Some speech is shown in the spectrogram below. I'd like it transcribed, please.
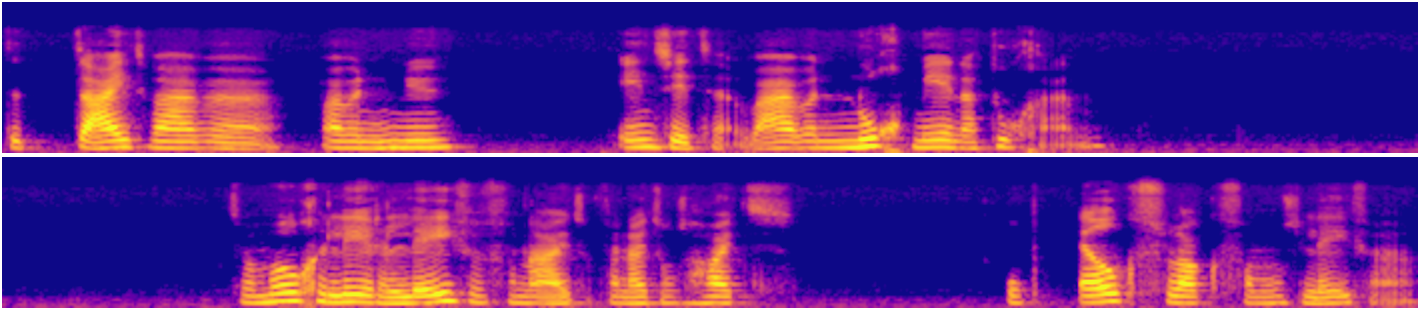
de tijd waar we, waar we nu in zitten, waar we nog meer naartoe gaan. We mogen leren leven vanuit, vanuit ons hart, op elk vlak van ons leven.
